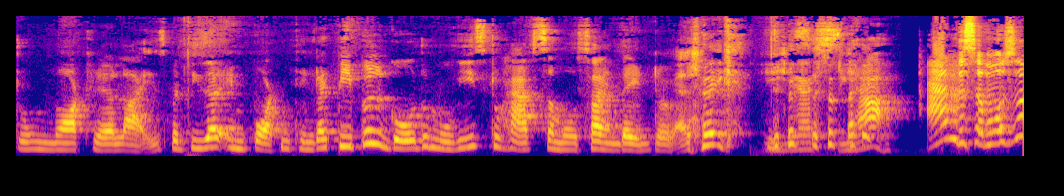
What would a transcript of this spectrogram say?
do not realize, but these are important things. Like people go to movies to have samosa in the interval. Like, yes, like- yeah. And the samosa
